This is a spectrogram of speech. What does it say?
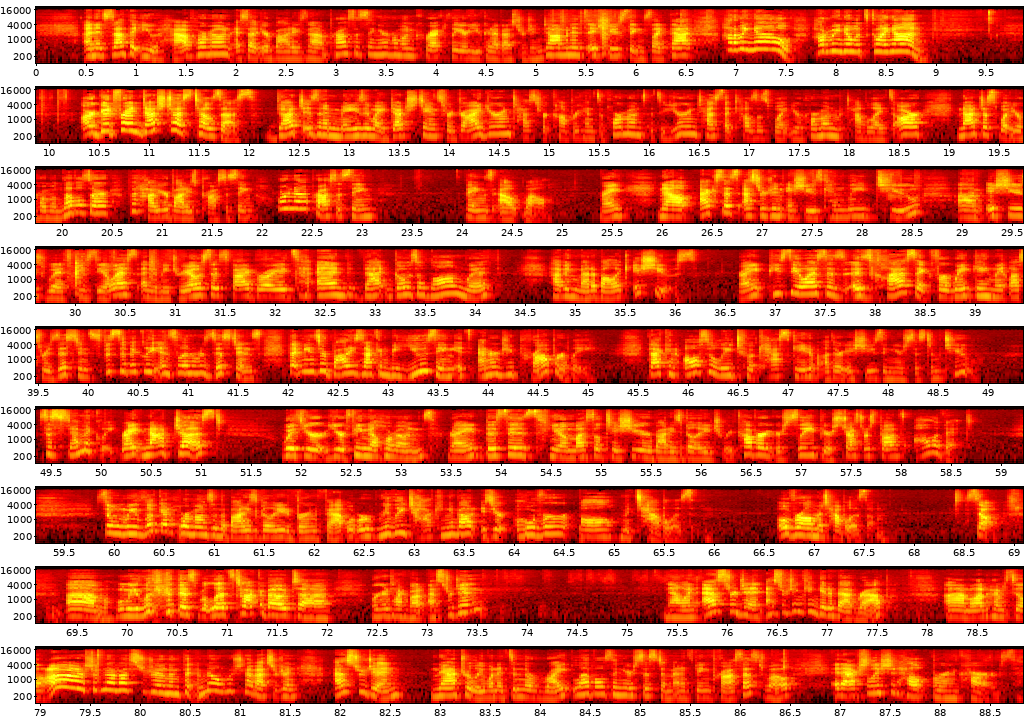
And it's not that you have hormone, it's that your body's not processing your hormone correctly, or you could have estrogen dominance issues, things like that. How do we know? How do we know what's going on? Our good friend Dutch Test tells us. Dutch is an amazing way. Dutch stands for Dried Urine Test for Comprehensive Hormones. It's a urine test that tells us what your hormone metabolites are, not just what your hormone levels are, but how your body's processing or not processing things out well, right? Now, excess estrogen issues can lead to um, issues with PCOS, endometriosis, fibroids, and that goes along with having metabolic issues right? PCOS is, is classic for weight gain, weight loss resistance, specifically insulin resistance. That means your body's not going to be using its energy properly. That can also lead to a cascade of other issues in your system too, systemically, right? Not just with your, your female hormones, right? This is, you know, muscle tissue, your body's ability to recover, your sleep, your stress response, all of it. So when we look at hormones and the body's ability to burn fat, what we're really talking about is your overall metabolism overall metabolism. So um, when we look at this, let's talk about, uh, we're going to talk about estrogen. Now in estrogen, estrogen can get a bad rap. Um, a lot of times feel, oh, I shouldn't have estrogen and think, no, we should have estrogen. Estrogen, naturally, when it's in the right levels in your system and it's being processed well, it actually should help burn carbs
